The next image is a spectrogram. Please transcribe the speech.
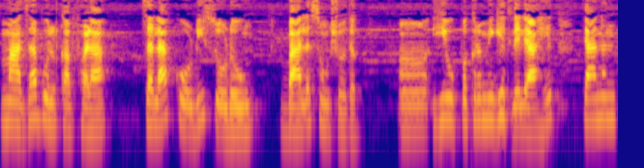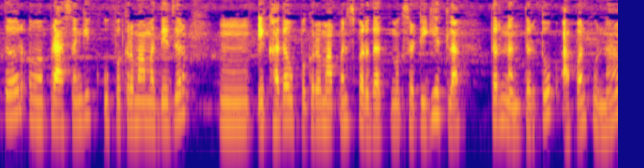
माझा बोलका फळा चला कोडी सोडवू बालसंशोधक. ही उपक्रम मी घेतलेले आहेत. त्यानंतर प्रासंगिक उपक्रमामध्ये जर एखादा उपक्रम आपण स्पर्धात्मकसाठी घेतला तर नंतर तो आपण पुन्हा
